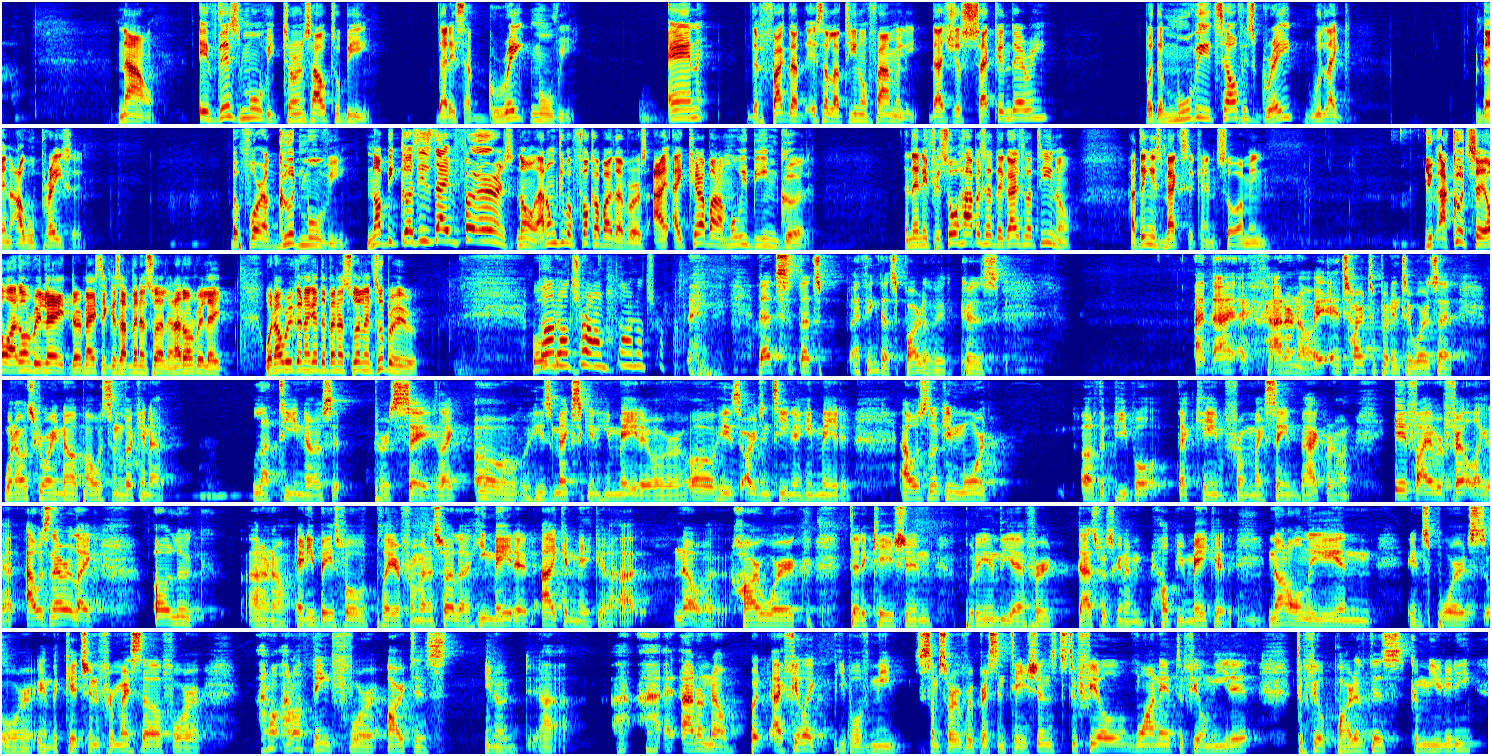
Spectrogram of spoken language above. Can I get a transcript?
now if this movie turns out to be that it's a great movie and the fact that it's a Latino family, that's just secondary. But the movie itself is great. With like, then I will praise it. But for a good movie, not because it's diverse. No, I don't give a fuck about diverse. I, I care about a movie being good. And then if it so happens that the guy's Latino, I think he's Mexican. So I mean, you, I could say, oh, I don't relate. They're Mexicans. I'm Venezuelan. I don't relate. When are we gonna get the Venezuelan superhero? well, Donald Trump. Donald Trump. that's that's I think that's part of it because I, I I don't know it, it's hard to put into words that when I was growing up I wasn't looking at Latinos per se like oh he's Mexican he made it or oh he's Argentina he made it I was looking more of the people that came from my same background if I ever felt like that. I was never like oh look I don't know any baseball player from Venezuela he made it I can make it. I, no uh, hard work dedication putting in the effort that's what's going to help you make it. Not only in in sports or in the kitchen for myself or I don't I don't think for artists you know uh, I, I, I don't know, but I feel like people need some sort of representations to feel wanted, to feel needed, to feel part of this community.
